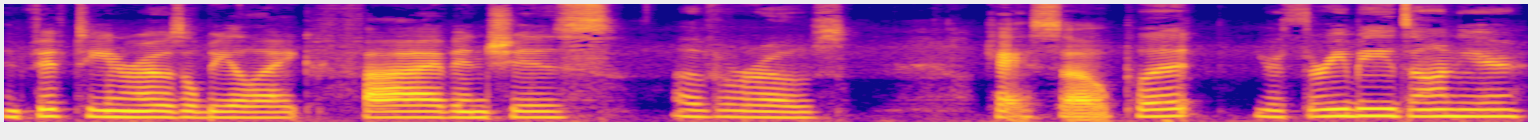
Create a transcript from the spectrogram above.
And 15 rows will be like 5 inches of rows. Okay, so put your three beads on here.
